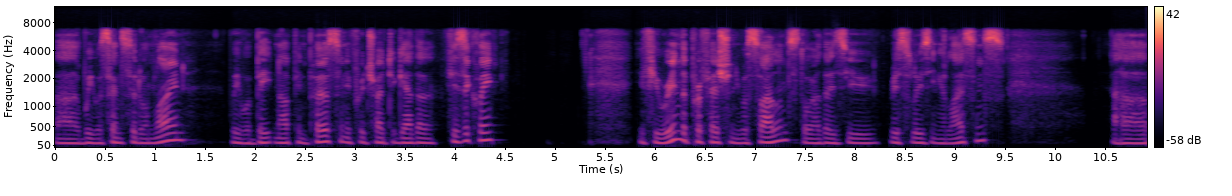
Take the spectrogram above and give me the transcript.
uh, we were censored online. We were beaten up in person if we tried to gather physically. If you were in the profession, you were silenced, or others you risk losing your license. Uh,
